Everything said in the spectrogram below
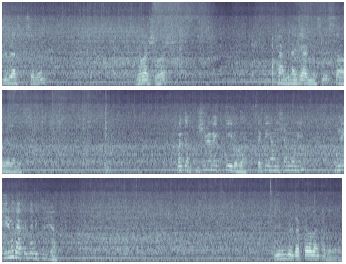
Şunu biraz kısalım. Yavaş yavaş kendine gelmesini sağlayalım. Bakın pişirmemek değil olay. Sakın yanlış anlamayın. Bunu 20 dakikada bitireceğim. 21 dakikada ben kazanırım.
